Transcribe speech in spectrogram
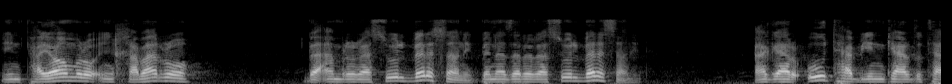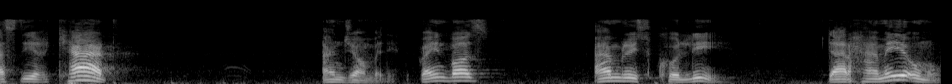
این پیام رو این خبر رو به امر رسول برسانید به نظر رسول برسانید. اگر او تبیین کرد و تصدیق کرد انجام بدید. و این باز امریست کلی در همه امور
